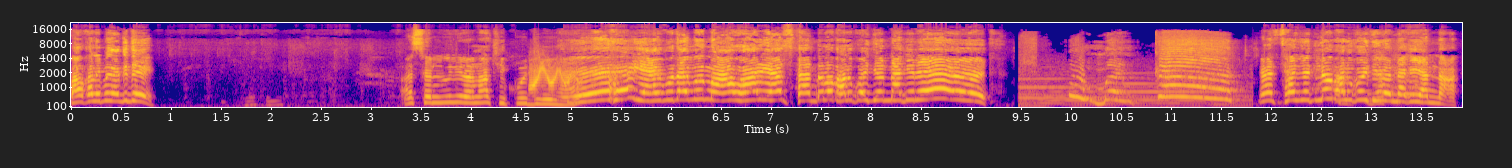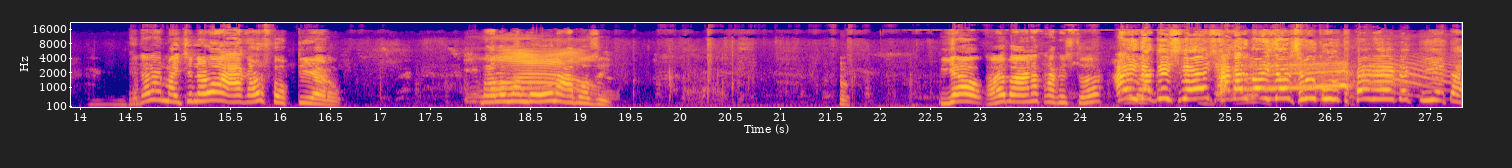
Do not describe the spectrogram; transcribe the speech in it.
পাও খালি বেগে দে। আর স্যান্ডেল না ঠিক করে দিবি এ হে এই বোধহয় মা ভালো করে নাকি রে? ও মাই গড এ স্যান্ডেল দিলেও ভালো করে দিবেন নাকি আর না এটা মাইছে না আগ আরও শক্তি আরও। ভালো মন্দ না ইয়াও। থাকিস তো। আই নাকিস রে সাগার বাড়ি যাওয়ার সময় গুল খাই রে এটা কি এটা?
